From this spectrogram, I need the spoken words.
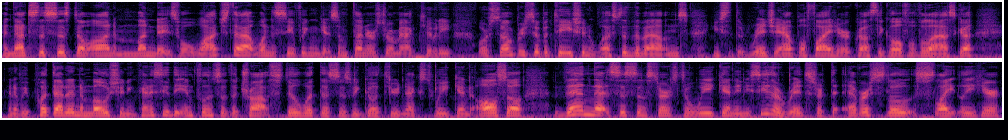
And that's the system on Monday. So we'll watch that one to see if we can get some thunderstorm activity or some precipitation west of the mountains. You see the ridge amplified here across the Gulf of Alaska. And if we put that into motion, you kind of see the influence of the trough still with us as we go through next weekend. Also, then that system starts to weaken and you see the ridge start to ever slow slightly here,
